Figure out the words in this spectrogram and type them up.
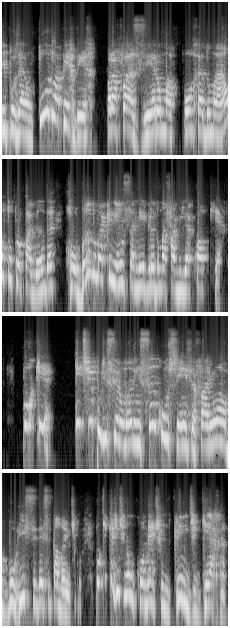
e puseram tudo a perder para fazer uma porra de uma autopropaganda roubando uma criança negra de uma família qualquer. Por quê? Que tipo de ser humano em sã consciência faria uma burrice desse tamanho? Tipo, por que, que a gente não comete um crime de guerra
